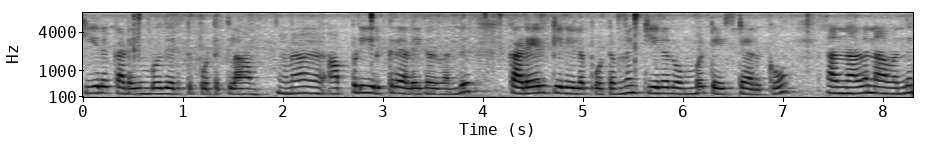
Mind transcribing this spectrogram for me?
கீரை கடையும் போது எடுத்து போட்டுக்கலாம். ஆனால் அப்படி இருக்கிற இலைகள் வந்து கடையர் கீரையில் போட்டோம்னா கீரை ரொம்ப டேஸ்ட்டாக இருக்கும். அதனால் நான் வந்து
